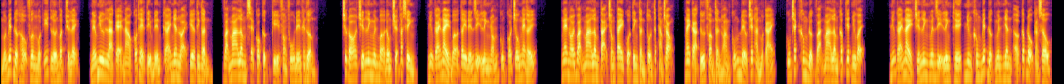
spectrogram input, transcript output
muốn biết được hậu phương một ít lớn vật truyền lệnh, nếu như là kẻ nào có thể tìm đến cái nhân loại kia tinh thần, vạn ma lâm sẽ có cực kỳ phong phú đến khen thưởng. Trước đó chiến linh nguyên bờ đông chuyện phát sinh, những cái này bờ tây đến dị linh nhóm cũng có chỗ nghe thấy. Nghe nói vạn ma lâm tại trong tay của tinh thần tổn thất thảm trọng, ngay cả tứ phẩm thần hoàng cũng đều chết hẳn một cái, cũng trách không được vạn ma lâm cấp thiết như vậy những cái này chiến linh nguyên dị linh thế nhưng không biết được nguyên nhân ở cấp độ càng sâu,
